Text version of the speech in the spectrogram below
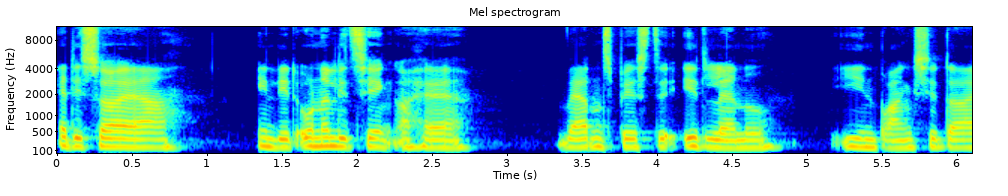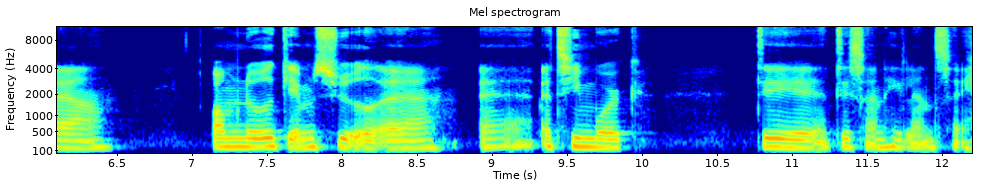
At det så er en lidt underlig ting at have verdens bedste et eller andet i en branche, der er om noget gennemsyret af, af, af teamwork, det, det er så en helt anden sag.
